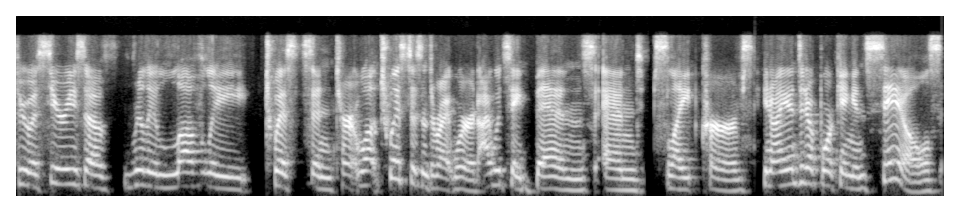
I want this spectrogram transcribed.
through a series of really lovely twists and turns. Well, twist isn't the right word. I would say bends and slight curves. You know, I ended up working in sales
